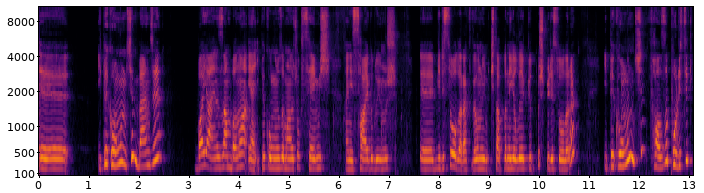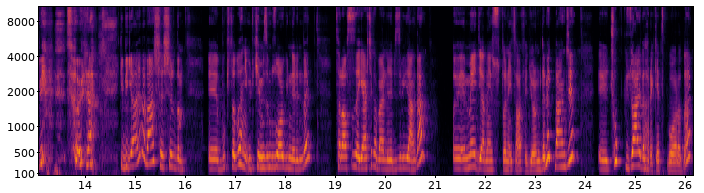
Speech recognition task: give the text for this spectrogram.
e, İpek Ongun için bence bayağı en azından bana yani İpek Ongun'u zamanında çok sevmiş, hani saygı duymuş e, birisi olarak ve onun kitaplarını yalayıp yutmuş birisi olarak İpek Ongun için fazla politik bir söylem gibi geldi ve ben şaşırdım. E, bu kitabı hani ülkemizin bu zor günlerinde tarafsız ve gerçek haberleri bizi bilgilendiren e, medya mensuplarına ithaf ediyorum demek bence e, çok güzel bir hareket bu arada.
